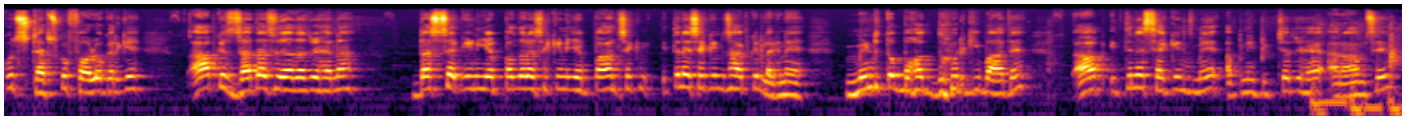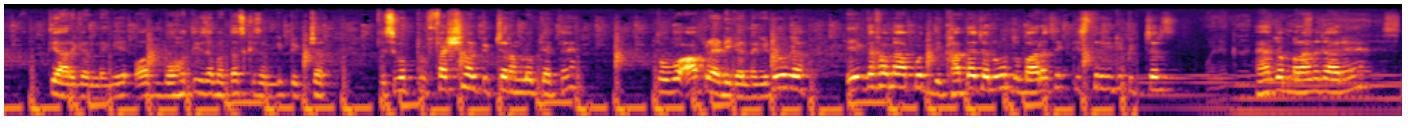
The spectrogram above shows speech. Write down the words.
कुछ स्टेप्स को फॉलो करके आपके ज़्यादा से ज़्यादा जो है ना, दस सेकंड या पंद्रह सेकंड या पाँच सेकंड, इतने सेकंड आपके लगने हैं। मिनट तो बहुत दूर की बात है। आप इतने सेकंड्स में अपनी पिक्चर जो है आराम से तैयार कर लेंगे और बहुत ही ज़बरदस्त किस्म की पिक्चर जिसे को प्रोफेशनल पिक्चर हम लोग कहते हैं तो वो आप रेडी कर लेंगे, ठीक हो गया? एक दफ़ा मैं आपको दिखाता चलूँ दोबारा से किस तरीके की पिक्चर्स हैं जो बनाने जा रहे हैं।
